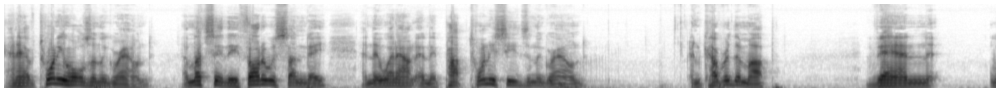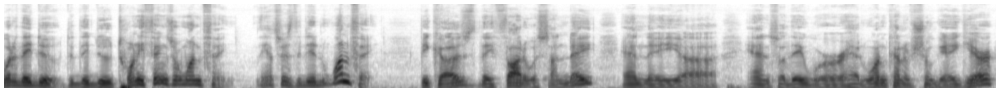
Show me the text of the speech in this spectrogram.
and have 20 holes in the ground and let's say they thought it was Sunday and they went out and they popped 20 seeds in the ground and covered them up, then what did they do? Did they do 20 things or one thing? The answer is they did one thing because they thought it was Sunday and they uh, and so they were had one kind of shogeg here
